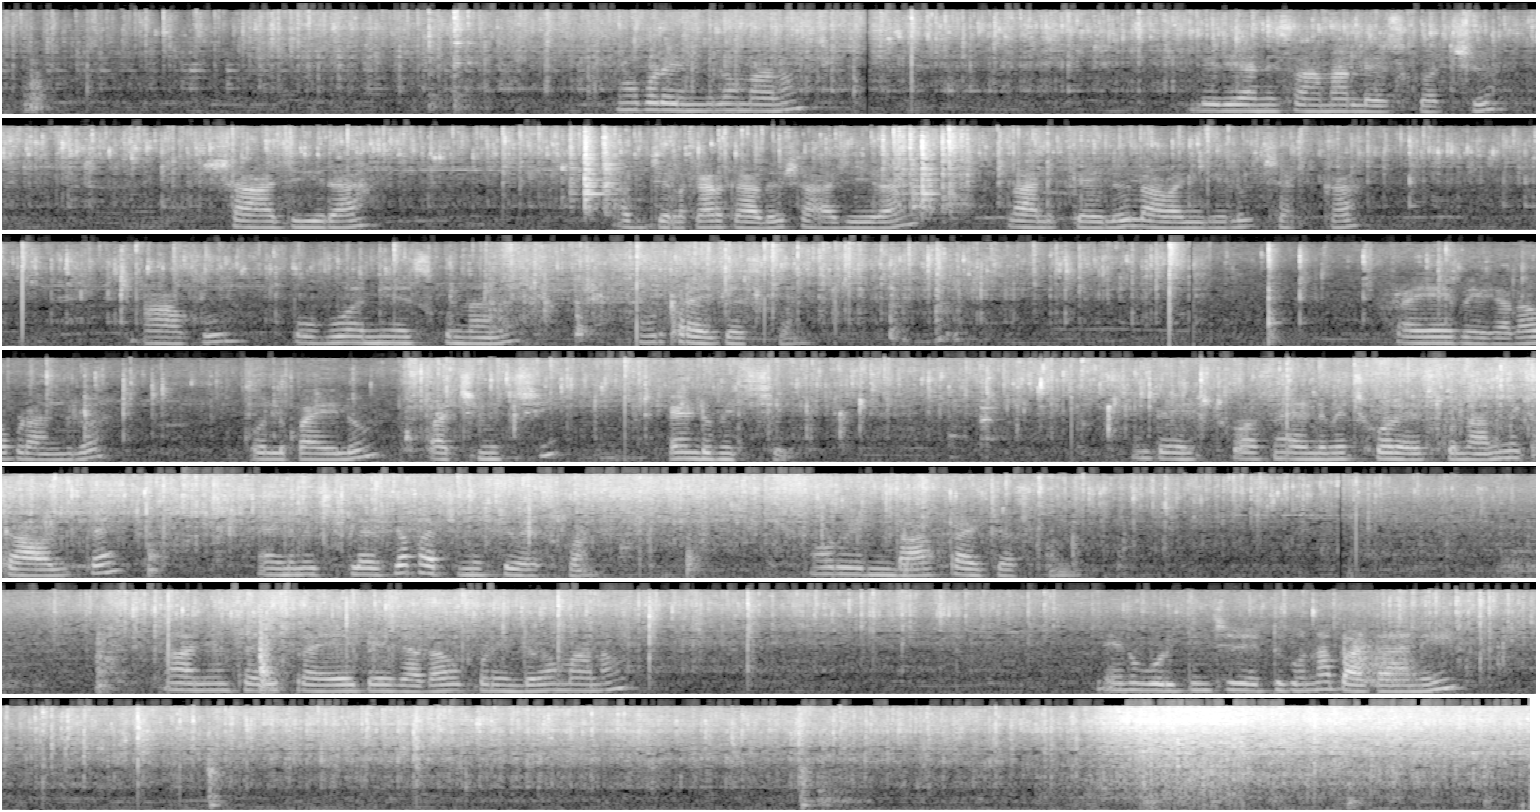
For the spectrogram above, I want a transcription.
ఇప్పుడు ఇందులో మనం బిర్యానీ సామాన్లు వేసుకోవచ్చు. షాజీరా అది జీలకర్ర కాదు షాజీరా లాలిక్కాయలు లవంగిలు చెక్క ఆకు పువ్వు అన్నీ వేసుకున్నాను. ఇప్పుడు ఫ్రై చేసుకోండి ఫ్రై అయిపోయాయి కదా ఇప్పుడు అందులో ఉల్లిపాయలు పచ్చిమిర్చి ఎండుమిర్చి. టేస్ట్ కోసం ఎండుమిర్చి కూడా వేసుకున్నాను. మీకు కావాలితే ఎండుమిర్చి ప్లేస్లో పచ్చిమిర్చి వేసుకోండి. వీటిని బాగా ఫ్రై చేసుకుందాం. ఆనియన్స్ అవి ఫ్రై అయిపోయాయి కదా. ఇప్పుడు ఇందులో మనం నేను ఉడికించి పెట్టుకున్న బఠానీ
